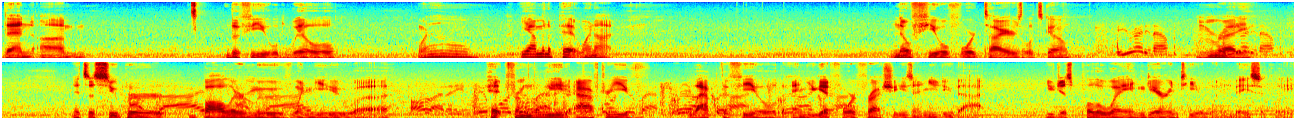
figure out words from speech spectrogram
then um, the field will. Well, yeah, I'm gonna pit. Why not? No fuel, Ford tires. Let's go. Are you ready now? I'm Are ready. now? It's a super baller move when you uh, pit from the lead after you've lapped the field and you get four freshies and you do that. You just pull away and guarantee a win basically.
